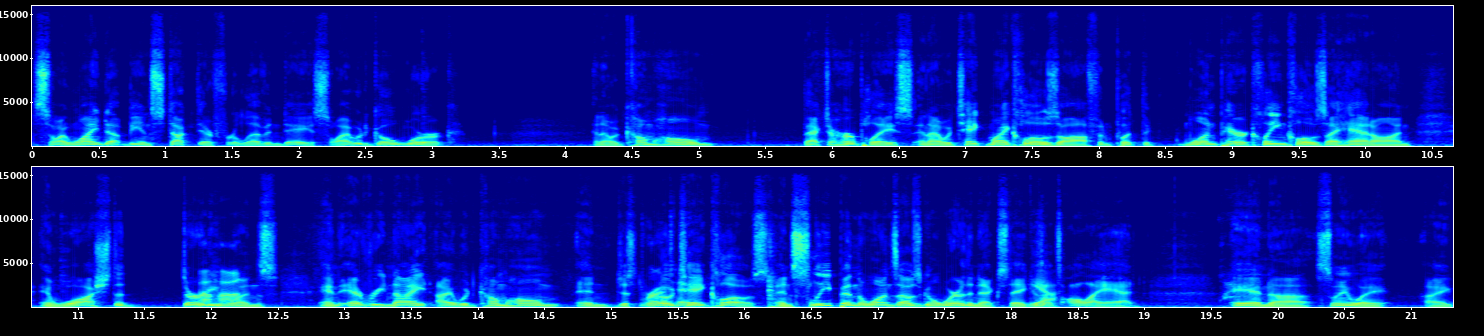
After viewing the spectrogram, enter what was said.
so I wind up being stuck there for 11 days. So I would go work and I would come home back to her place and I would take my clothes off and put the one pair of clean clothes I had on and wash the dirty Uh-huh. ones. And every night I would come home and just rotate, Rotate. clothes and sleep in the ones I was going to wear the next day because Yeah. that's all I had. And uh, so anyway, I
